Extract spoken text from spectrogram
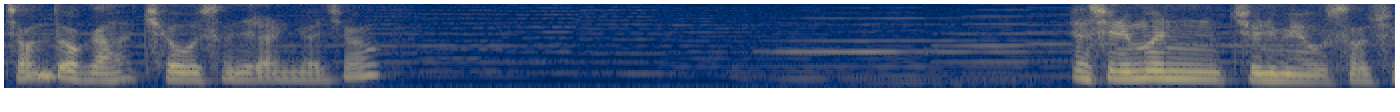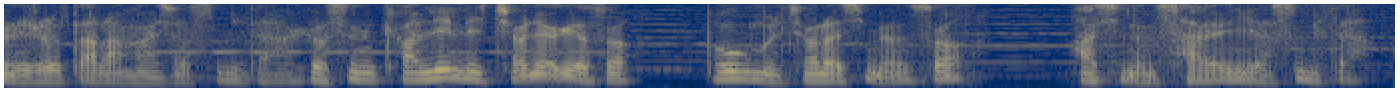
전도가 최우선이라는 거죠. 예수님은 주님의 우선순위를 따라하셨습니다. 그것은 갈릴리 전역에서 복음을 전하시면서 하시는 사역이었습니다.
